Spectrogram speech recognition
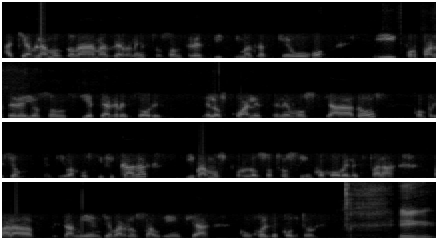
Aquí hablamos no nada más de Ernesto, son tres víctimas las que hubo y por parte de ellos son siete agresores de los cuales tenemos ya dos con prisión preventiva justificada y vamos por los otros cinco jóvenes para, para también llevarlos a audiencia con juez de control. Eh,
